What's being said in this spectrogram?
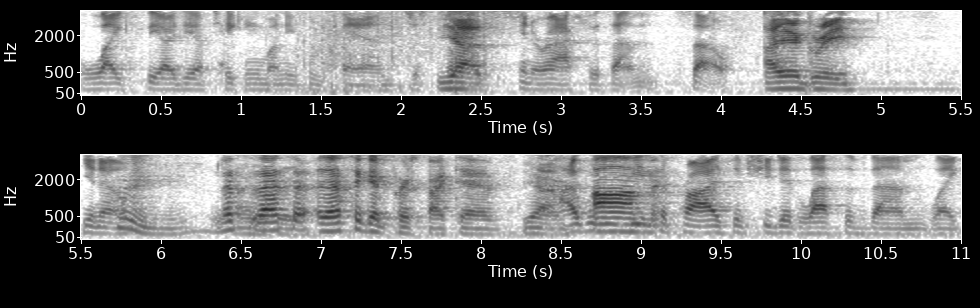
likes the idea of taking money from fans just to Yes. interact with them. So I agree. you know, That's that's a, that's a good perspective. Yeah. I wouldn't Um, be surprised if she did less of them, like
